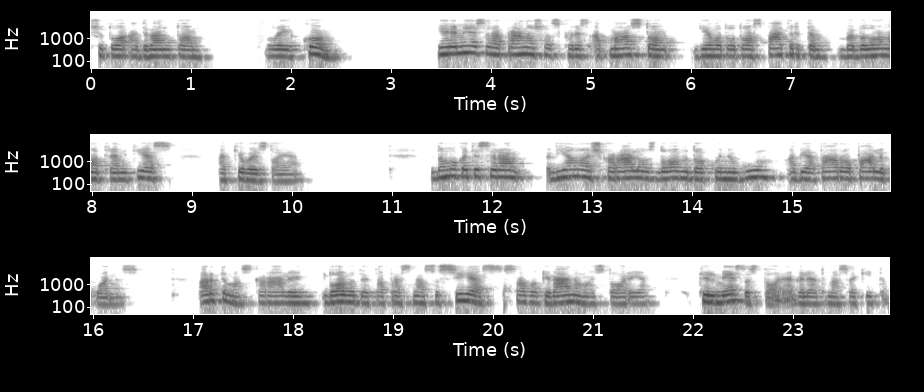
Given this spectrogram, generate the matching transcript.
šituo advento laiku. Jeremijas yra pranašas, kuris apmąsto Dievo tautos patirtį Babilono tremties akivaizdoje. Įdomu, kad jis yra vieno iš karaliaus Dovido kunigų Abietaro palikuonis. Artimas karaliui Dovydui, ta prasme, susijęs savo gyvenimo istoriją, kilmės istoriją, galėtume sakyti.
